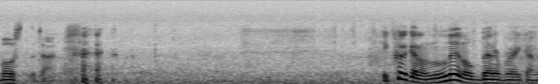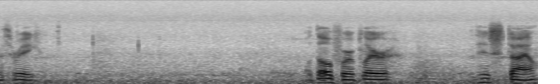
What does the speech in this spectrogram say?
Most of the time. He could have got a little better break on the three. Although for a player with his style,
